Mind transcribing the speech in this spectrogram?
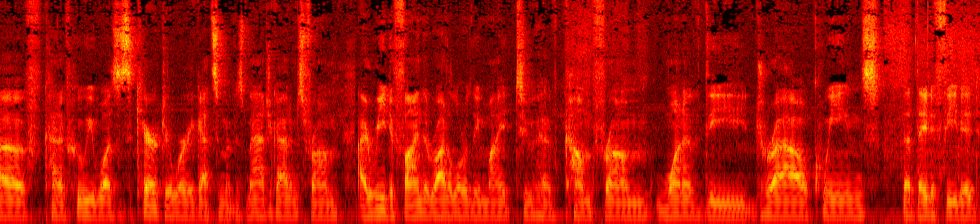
of kind of who he was as a character, where he got some of his magic items from. I redefined the Rod of Lordly Might to have come from one of the Drow queens that they defeated.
